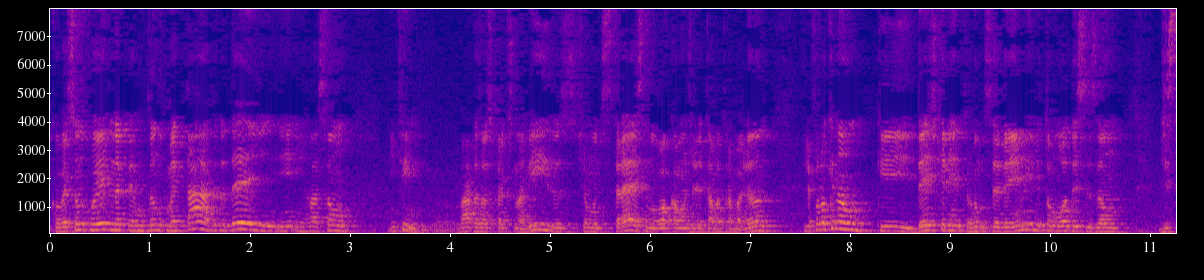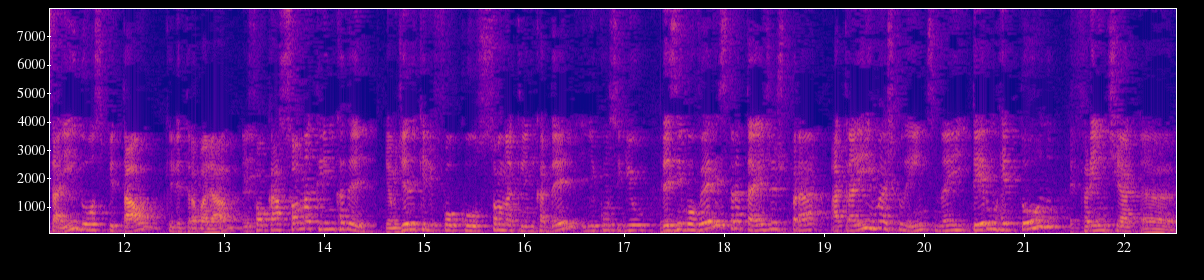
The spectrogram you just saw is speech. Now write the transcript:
Conversando com ele, né? Perguntando como é que tá a vida dele em relação, enfim, vários aspectos na vida, tinha muito estresse no local onde ele estava trabalhando. Ele falou que não, que desde que ele entrou no CVM, ele tomou a decisão de sair do hospital que ele trabalhava e focar só na clínica dele. E à medida que ele focou só na clínica dele, ele conseguiu desenvolver estratégias para atrair mais clientes né, e ter um retorno frente a, a,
